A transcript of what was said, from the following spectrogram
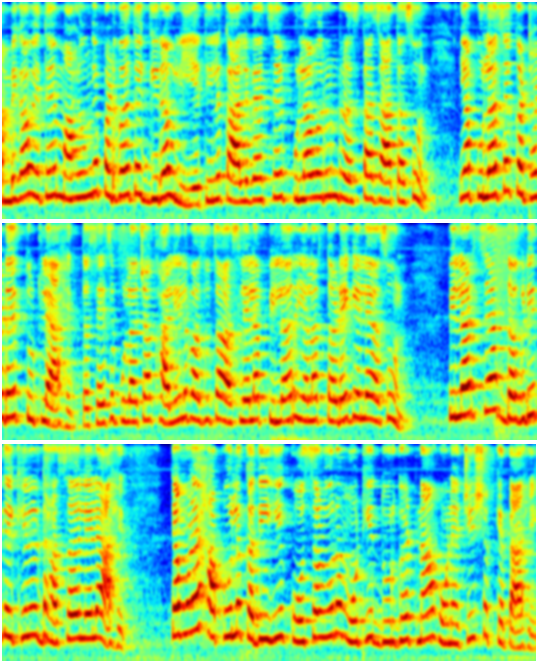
आंबेगाव येथे माळुंगे पडवत गिरवली येथील कालव्याचे पुलावरून रस्ता जात असून या पुलाचे कठडे तुटले आहेत. तसेच पुलाच्या खालील बाजूचा असलेला पिलर याला तडे गेले असून पिलरच्या दगडी देखील ढासळलेल्या आहेत. त्यामुळे हा पूल कधीही कोसळून मोठी दुर्घटना होण्याची शक्यता आहे.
